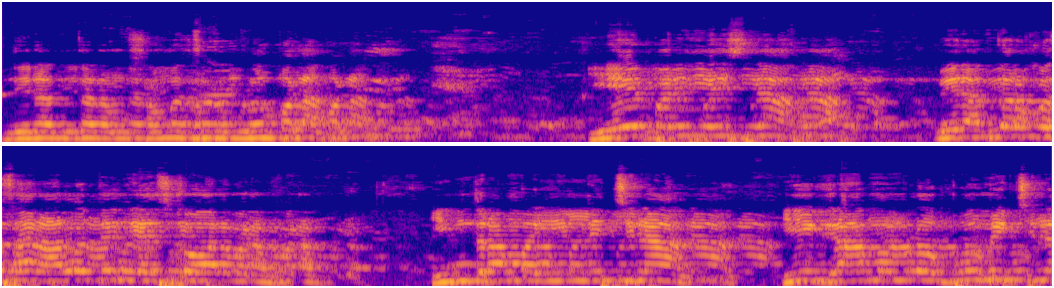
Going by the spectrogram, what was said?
నిరంతరం సంవత్సరం లోపల ఏ పని చేసినా మీరు అందరూ ఒకసారి ఆలోచన చేసుకోవాలి మనం. ఇంద్రమ్మ ఇల్లు ఇచ్చిన ఈ గ్రామంలో భూమి ఇచ్చిన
